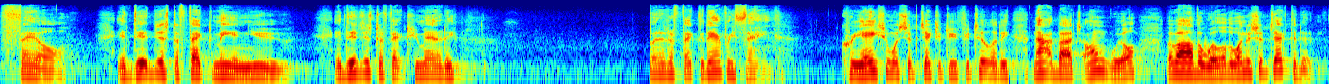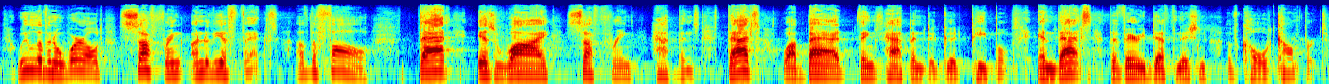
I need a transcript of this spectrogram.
fell, it did just affect me and you. It did just affect humanity but it affected everything. Creation was subjected to futility, not by its own will, but by the will of the one who subjected it. We live in a world suffering under the effects of the fall. That is why suffering happens. That's why bad things happen to good people. And that's the very definition of cold comfort.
